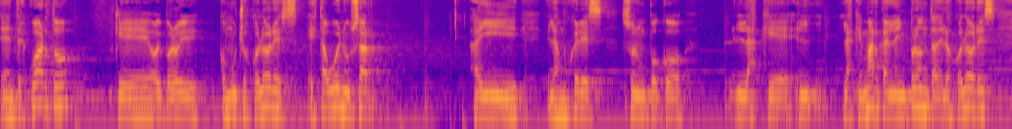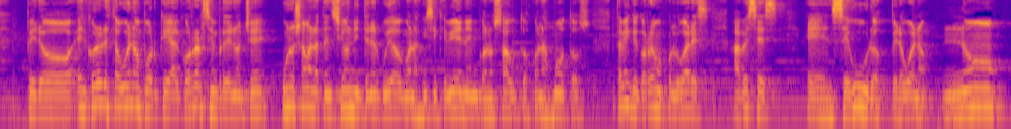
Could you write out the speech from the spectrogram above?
en tres cuartos, que hoy por hoy con muchos colores. Está bueno usar ahí las mujeres son un poco las que, las que marcan la impronta de los colores. pero el color está bueno porque al correr siempre de noche uno llama la atención y tener cuidado con las bicis que vienen, con los autos, con las motos. También que corremos por lugares a veces eh, seguros, pero bueno, no,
